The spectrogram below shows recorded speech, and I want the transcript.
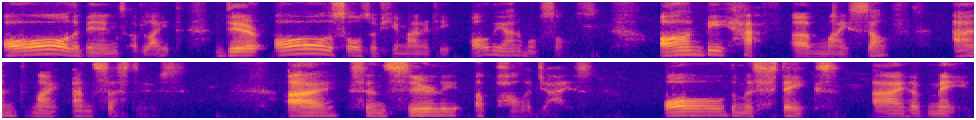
all the beings of light dear all the souls of humanity all the animal souls on behalf of myself and my ancestors. I sincerely apologize all the mistakes I have made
